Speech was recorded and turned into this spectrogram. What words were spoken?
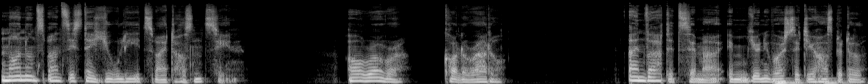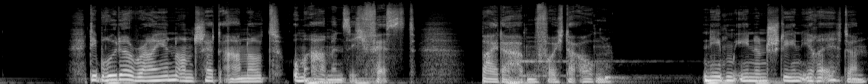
29. Juli 2010. Aurora, Colorado. Ein Wartezimmer im University Hospital. Die Brüder Ryan und Chad Arnold umarmen sich fest. Beide haben feuchte Augen. Neben ihnen stehen ihre Eltern,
